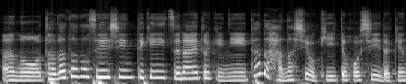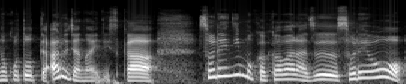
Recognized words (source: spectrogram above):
あのただただ精神的に辛い時にただ話を聞いてほしいだけのことってあるじゃないですか。それにもかかわらずそれを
